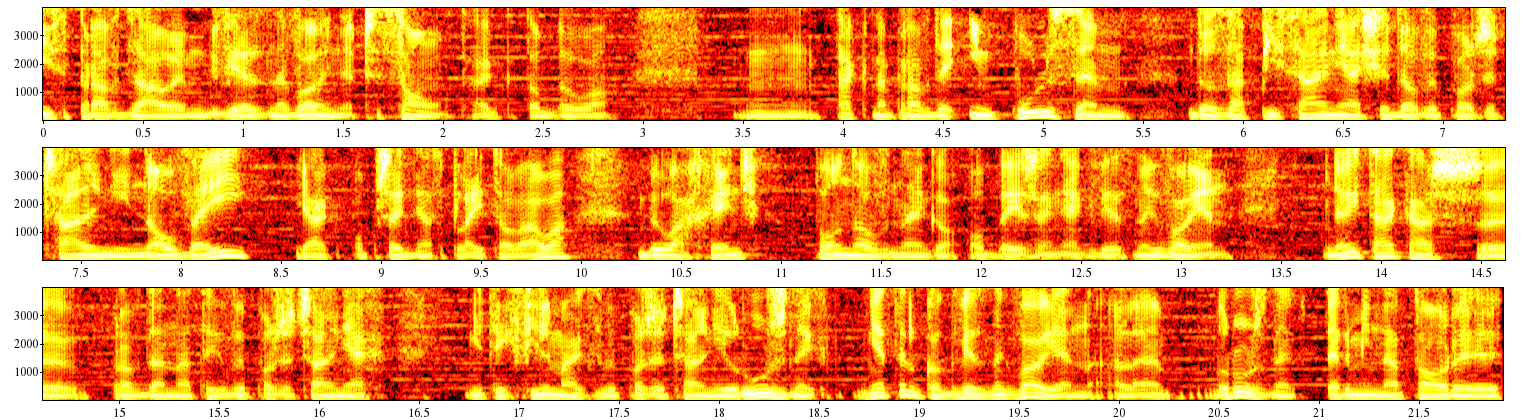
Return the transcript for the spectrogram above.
i sprawdzałem Gwiezdne Wojny, czy są, tak? To było mm, tak naprawdę impulsem do zapisania się do wypożyczalni nowej, jak poprzednia splajtowała, była chęć ponownego obejrzenia Gwiezdnych Wojen. No i tak aż, e, prawda, na tych wypożyczalniach i tych filmach z wypożyczalni różnych, nie tylko Gwiezdnych Wojen, ale różnych, Terminatory,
